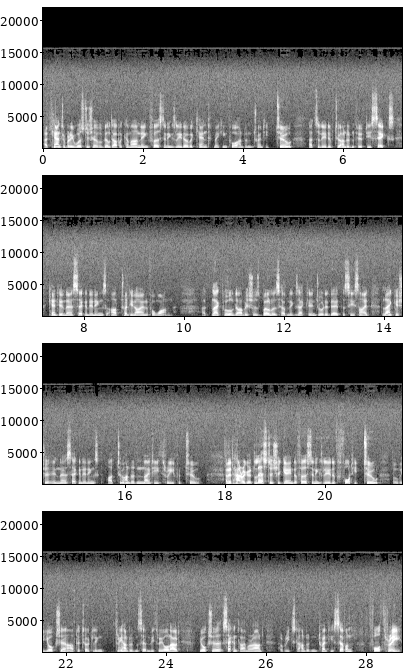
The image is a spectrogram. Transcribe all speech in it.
At Canterbury, Worcestershire have built up a commanding first innings lead over Kent, making 422. That's a lead of 256. Kent in their second innings are 29 for 1. At Blackpool, Derbyshire's bowlers haven't exactly enjoyed a day at the seaside. Lancashire in their second innings are 293 for 2. And at Harrogate, Leicestershire gained a first innings lead of 42 over Yorkshire after totalling 373 all out. Yorkshire, second time around, have reached 127 for 3.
